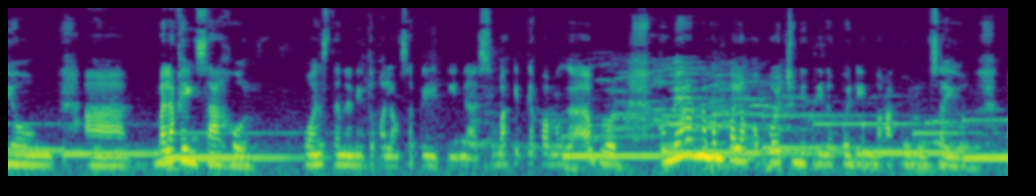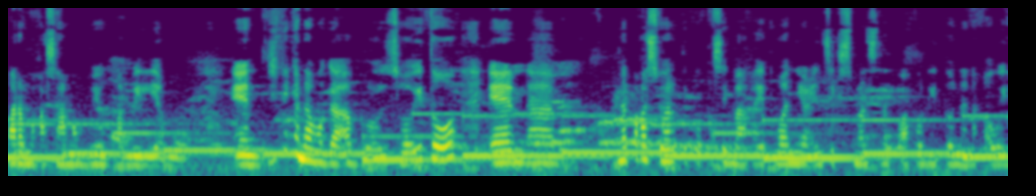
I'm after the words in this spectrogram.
yung ah, malaking sahod once na nandito ka lang sa Pilipinas. So, bakit ka pa mag-abroad? Kung meron naman palang opportunity na pwedeng makatulong sa'yo para makasama mo yung pamilya mo. And hindi ka na mag-abroad. So, ito, and uh, napakaswerte ko kasi bakit one year and six months na po ako dito na naka-away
